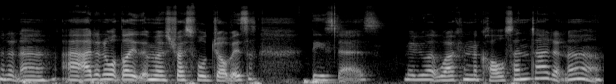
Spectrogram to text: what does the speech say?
I don't know. I, I don't know what like the most stressful job is these days. Maybe like working in a call center. I don't know.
